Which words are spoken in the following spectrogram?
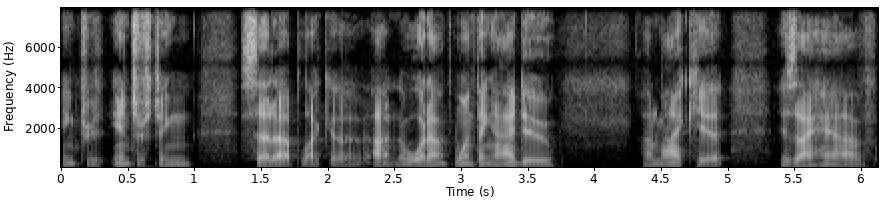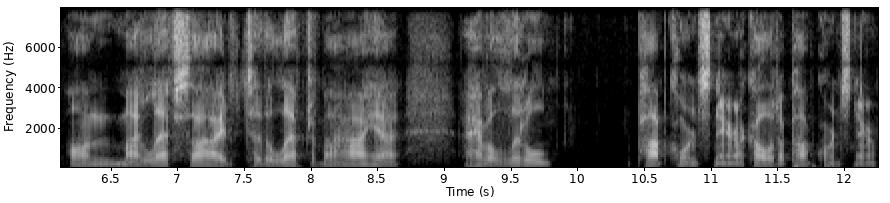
inter- interesting setup, like a, I, what I, one thing I do on my kit is I have on my left side to the left of my hi hat, I have a little popcorn snare. I call it a popcorn snare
